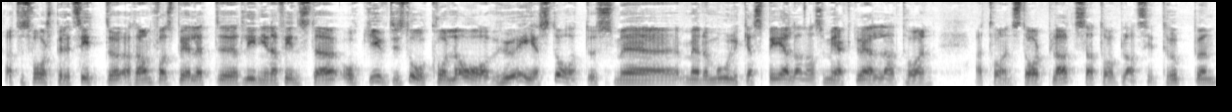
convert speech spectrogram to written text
att försvarsspelet sitter, att anfallsspelet, eh, att linjerna finns där och givetvis då kolla av hur är status med, med de olika spelarna som är aktuella att ta en, att ta en startplats, att ta en plats i truppen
